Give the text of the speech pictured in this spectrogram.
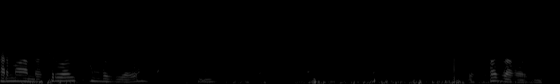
кармаганда туруп алды чоң козу эле таза козу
